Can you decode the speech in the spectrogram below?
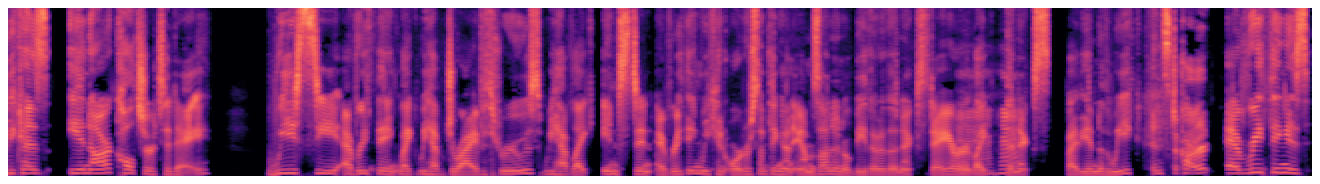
Because in our culture today, we see everything like we have drive throughs, we have like instant everything. We can order something on Amazon and it'll be there the next day or like the Mhm. next by the end of the week. Instacart. Everything is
